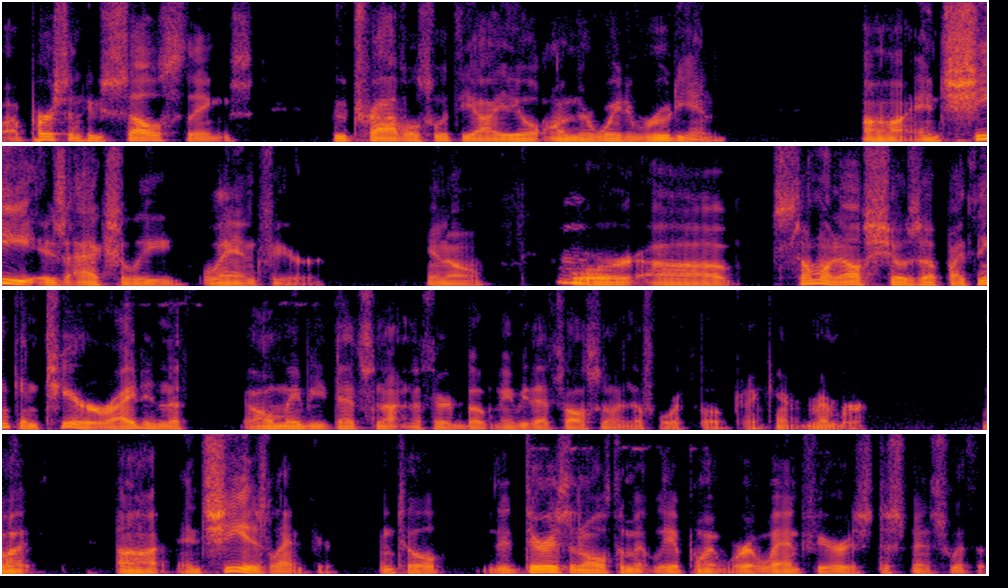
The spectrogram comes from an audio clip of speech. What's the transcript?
a person who sells things, who travels with the Aiel on their way to Rhuidean, uh, and she is actually Lanfear, you know, mm-hmm. or uh, someone else shows up. I think in Tear, right in the oh maybe that's not in the third book. Maybe that's also in the fourth book. I can't remember, but uh, and she is Lanfear until there isn't ultimately a point where Lanfear is dispensed with a,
